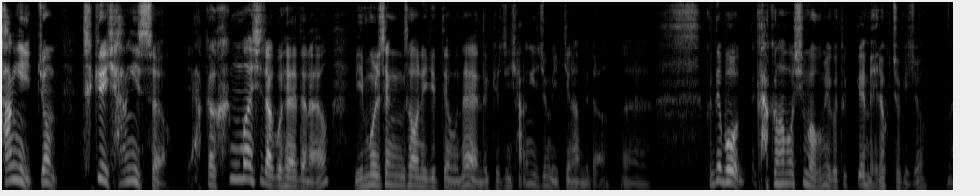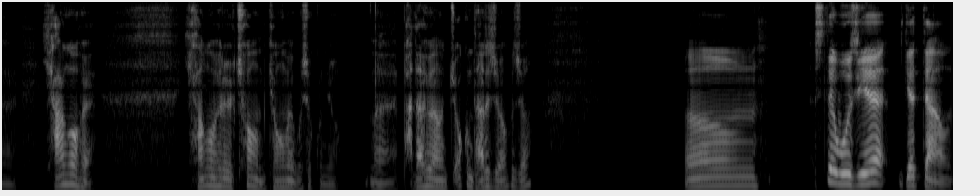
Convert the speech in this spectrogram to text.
향이 좀 특유의 향이 있어요. 약간 흙맛이라고 해야 되나요? 민물 생선이기 때문에 느껴진 향이 좀 있긴 합니다. 네. 근데 뭐 가끔 한 번씩 먹으면 이것도 꽤 매력적이죠. 네. 향어회. 향어회를 처음 경험해 보셨군요. 네. 바다회와는 조금 다르죠. 그죠? 음, 스테우즈의 Get Down,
